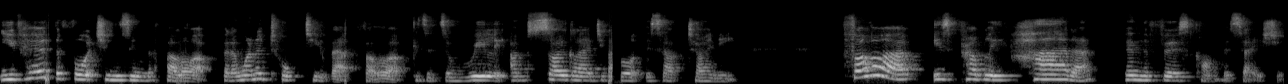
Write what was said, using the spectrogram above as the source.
you've heard the fortunes in the follow-up but i want to talk to you about follow-up because it's a really i'm so glad you brought this up tony. Follow-up is probably harder than the first conversation.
